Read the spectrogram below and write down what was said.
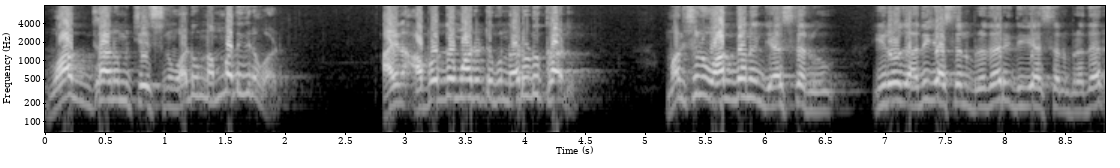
వాగ్దానం చేసిన వాడు నమ్మదగిన వాడు. ఆయన అబద్ధమాడుటకు నరుడు కాడు. మనుషులు వాగ్దానం చేస్తారు ఈరోజు అది చేస్తాను బ్రదర్ ఇది చేస్తాను బ్రదర్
